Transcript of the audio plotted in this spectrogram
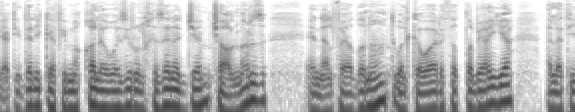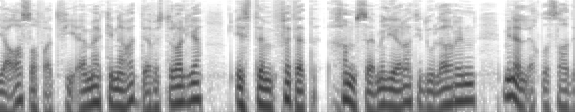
يأتي ذلك فيما قال وزير الخزانة جيم تشالمرز إن الفيضانات والكوارث الطبيعية التي عصفت في أماكن عدة في أستراليا استنفذت خمسة مليارات دولار من الاقتصاد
